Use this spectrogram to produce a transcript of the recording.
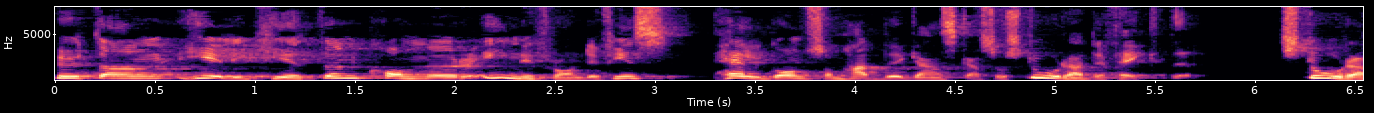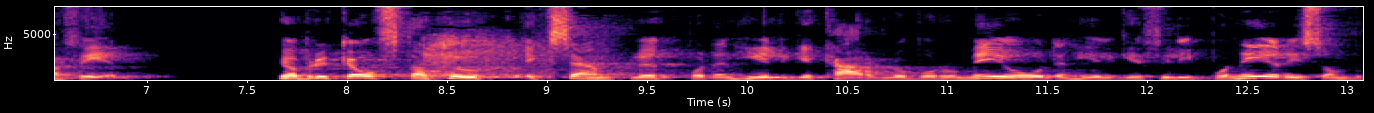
Utan heligheten kommer inifrån. Det finns helgon som hade ganska så stora defekter, stora fel. Jag brukar ofta ta upp exemplet på den helige Carlo Borromeo och den helige Filippo Neri som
